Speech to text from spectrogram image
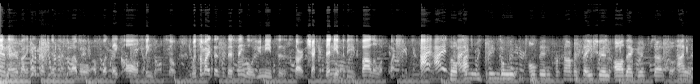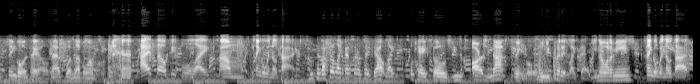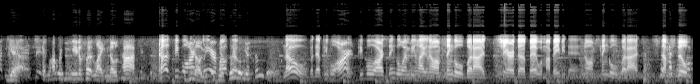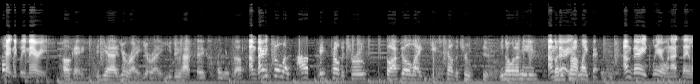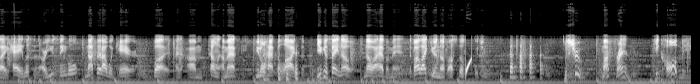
I'm learning that everybody has a different level of what they call single. So when somebody says that they're single, you need to start checking. There needs to be follow up questions. I I So I, I am single, open for conversation, all that good stuff. So I am single as hell. That's what level I'm on. I tell people like I'm single with no ties. Because I feel like that's gonna take out like, okay, so you are not single when you put it like that. You know what I mean? Single with no ties. Yeah. Why would you need to put like no ties? Cause people aren't you know, clear about single, that. you're single. No, but that people aren't. People are single and being like, no, I'm single, but I shared the bed with my baby dad. No, I'm single, but I, I'm still technically married. Okay. Yeah, you're right. You're right. You do have to explain yourself. I'm very just feel like I always tell the truth, so I feel like you should tell the truth too. You know what I mean? I'm but very- it's not like that. I'm very clear when I say like, hey, listen, are you single? Not that I would care, but I, I'm telling, I'm asking. You don't have to lie to me. You can say no. No, I have a man. If I like you enough, I'll still f- with you. It's true. My friend, he called me,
